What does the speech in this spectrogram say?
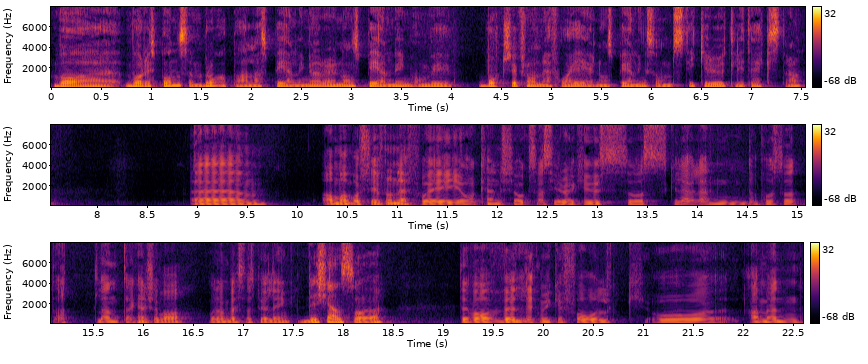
Var, var responsen bra på alla spelningar? Är det någon spelning, om vi bortser från det någon spelning som sticker ut lite extra? Um, om man bortser från FOA och kanske också Syracuse så skulle jag väl ändå påstå att Atlanta kanske var vår bästa spelning. det känns så ja. Det var väldigt mycket folk och ja, men,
